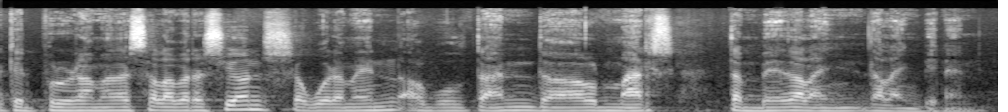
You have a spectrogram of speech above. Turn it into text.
aquest programa de celebracions, segurament al voltant del març també de l'any vinent.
